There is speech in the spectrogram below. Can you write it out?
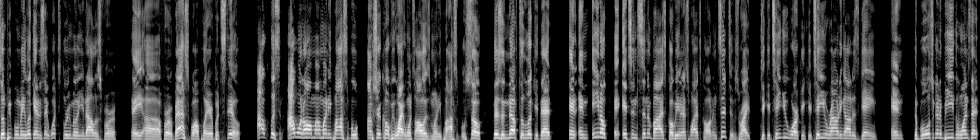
some people may look at it and say, what's $3 million for a uh, for a basketball player? But still, I listen, I want all my money possible. I'm sure Coby White wants all his money possible. So there's enough to look at that and and you know it's incentivized Coby, and that's why it's called incentives, right? To continue working, continue rounding out his game, and the Bulls are going to be the ones that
